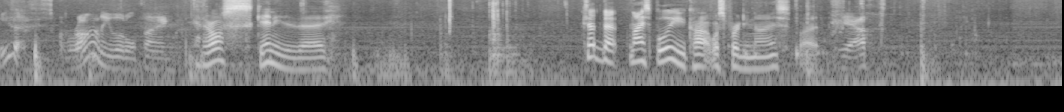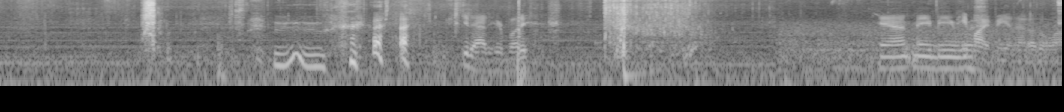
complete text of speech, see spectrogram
He's a scrawny little thing. Yeah, they're all skinny today. Except that nice blue you caught was pretty nice, but Yeah. Ooh. Mmm. Get out of here, buddy. yeah, maybe He with, might be in that other line.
